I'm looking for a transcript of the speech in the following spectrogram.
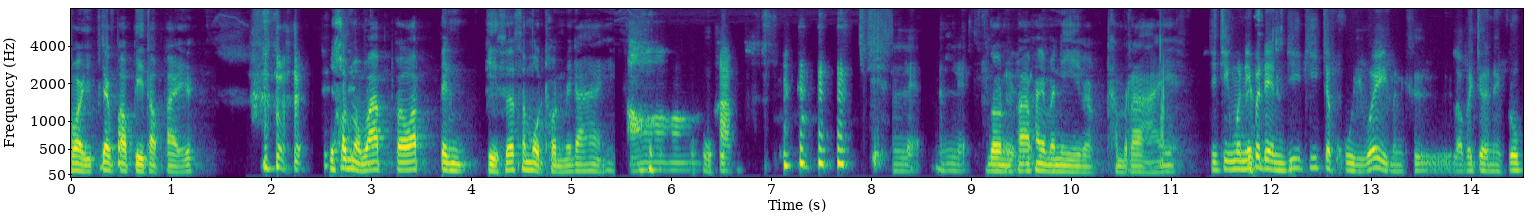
ปล่อยยังเป่าปีต่อไปมีคนบอกว่าเพราะว่าเป็นผีเสื้อสมุทรทนไม่ได้ อ๋อ ครับนั่นแหละนั่นแหละ โดนพระอภัยมณีแบบทำร้าย จริง ๆ วันนี้ประเด็นที่ที่จะคุยเว้ยมันคือ เราไปเจอในกลุ่ม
